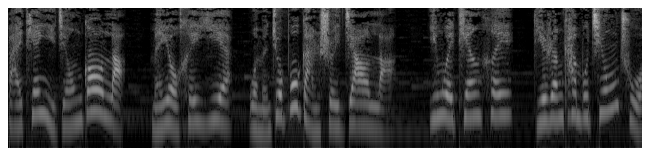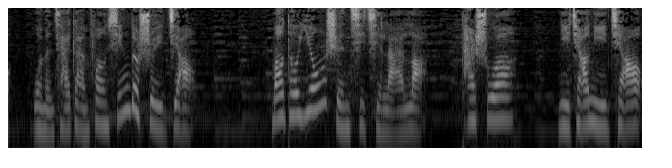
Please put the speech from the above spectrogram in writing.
白天已经够了，没有黑夜，我们就不敢睡觉了。因为天黑，敌人看不清楚，我们才敢放心的睡觉。”猫头鹰生气起来了，他说：“你瞧，你瞧，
